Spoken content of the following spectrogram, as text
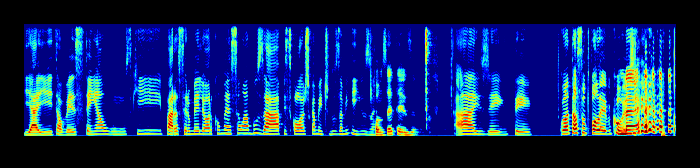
E aí talvez tenha alguns que, para ser o melhor, começam a abusar psicologicamente dos amiguinhos, né? Com certeza. Ai, gente. Quanto assunto polêmico hoje. Né?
